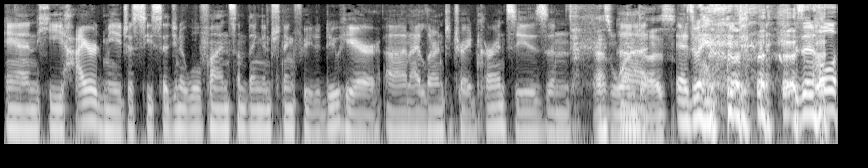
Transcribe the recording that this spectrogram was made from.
And he hired me. Just he said, you know, we'll find something interesting for you to do here. Uh, and I learned to trade currencies, and As one uh, does. As it was a whole.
